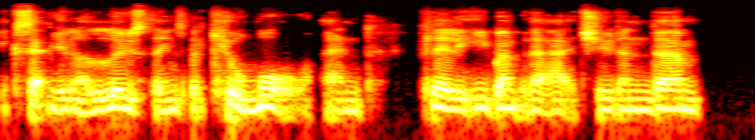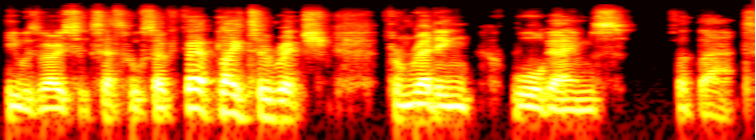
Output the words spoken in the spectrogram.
accept you're going to lose things, but kill more. And clearly, he went with that attitude, and um, he was very successful. So fair play to Rich from Reading War Games for that.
